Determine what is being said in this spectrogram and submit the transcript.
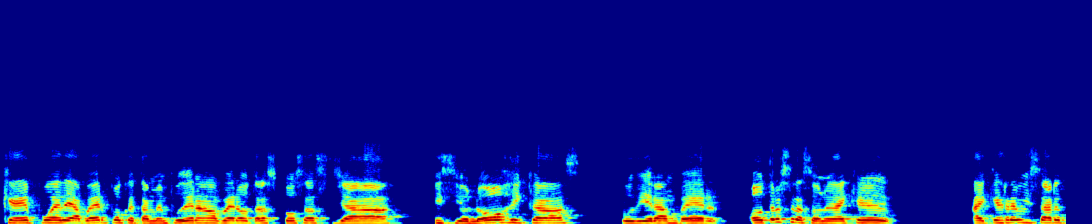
qué puede haber, porque también pudieran haber otras cosas ya fisiológicas, pudieran ver otras razones. Hay que, hay que revisar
